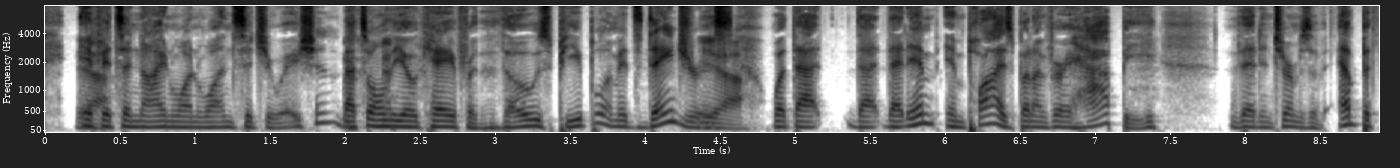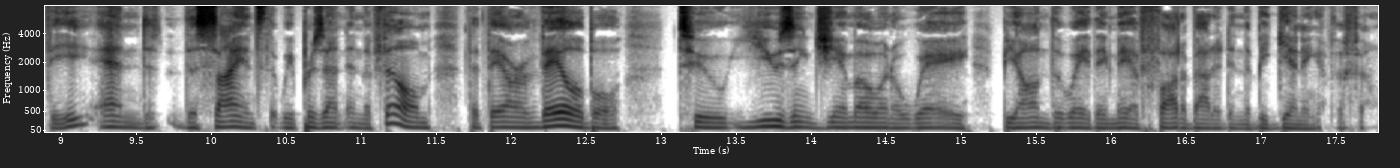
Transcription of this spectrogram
if it's a 911 situation? That's only okay for those people? I mean, it's dangerous Yeah. what that that that Im- implies, but I'm very happy that in terms of empathy and the science that we present in the film that they are available to using GMO in a way beyond the way they may have thought about it in the beginning of the film.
